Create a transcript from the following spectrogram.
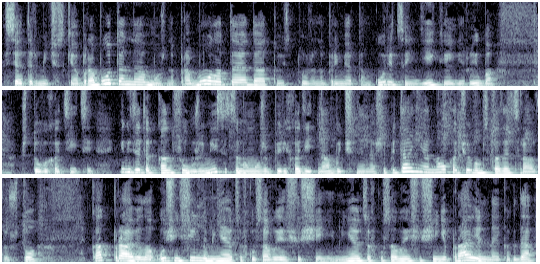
вся термически обработанная, можно промолотая, да, то есть тоже, например, там курица, индейка или рыба, что вы хотите. И где-то к концу уже месяца мы можем переходить на обычное наше питание, но хочу вам сказать сразу, что как правило, очень сильно меняются вкусовые ощущения. Меняются вкусовые ощущения правильные, когда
